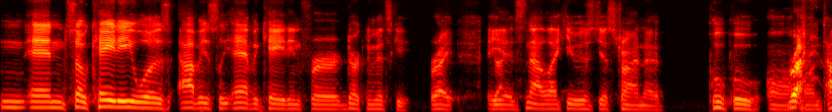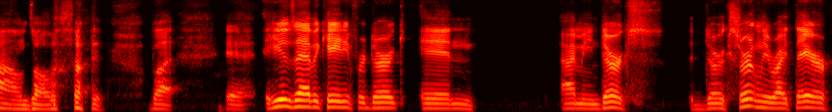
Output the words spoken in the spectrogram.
and so KD was obviously advocating for Dirk Nowitzki, right? right? It's not like he was just trying to poo poo on, right. on Towns all of a sudden, but yeah, he was advocating for Dirk. And I mean, Dirk's Dirk certainly right there.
